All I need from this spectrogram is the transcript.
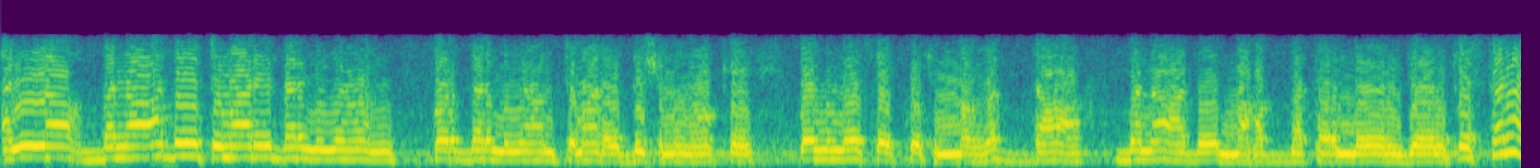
اللہ بنا دے تمہارے درمیان اور درمیان تمہارے دشمنوں کے۔ ان میں سے کچھ مغدہ بنا دے محبت اور میل جول۔ کس طرح؟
